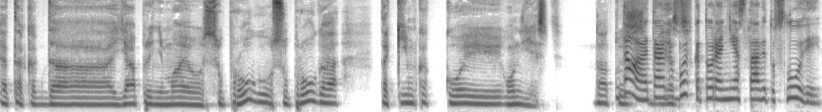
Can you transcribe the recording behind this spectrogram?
это когда я принимаю супругу, супруга таким, какой он есть. Да, да это без... любовь, которая не оставит условий.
